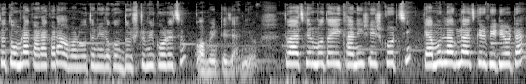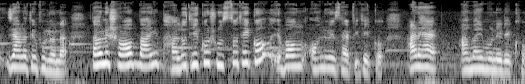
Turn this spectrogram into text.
তো তোমরা কারা কারা আমার মতন এরকম দুষ্টুমি করেছ, কমেন্টে জানিও। তো আজকের মতো এইখানেই শেষ করছি। কেমন লাগল আজকের ভিডিওটা, জানাতে ভুলো না। তাহলে সবাই ভালো থেকো, সুস্থ থেকো, এবং অলওয়েজ হ্যাপি থেকো। আর হ্যাঁ আমায় মনে রেখো।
